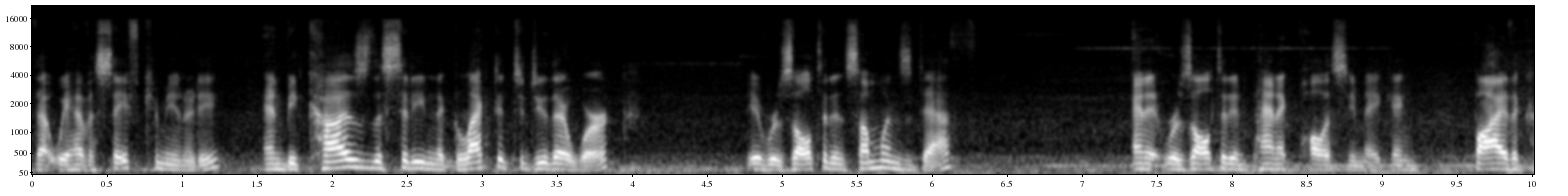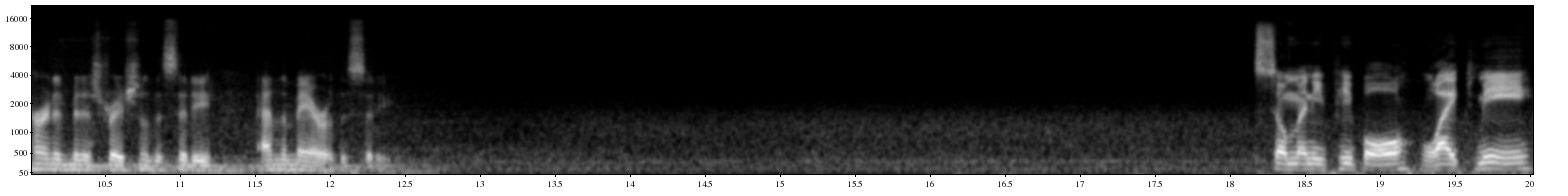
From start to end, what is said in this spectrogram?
that we have a safe community. And because the city neglected to do their work, it resulted in someone's death and it resulted in panic policymaking by the current administration of the city and the mayor of the city. So many people like me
